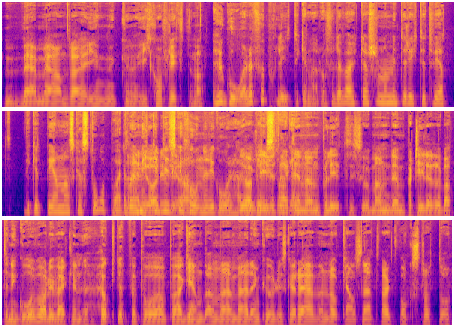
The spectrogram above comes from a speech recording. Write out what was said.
med, med andra in, i konflikterna. Hur går det för politikerna då? För det verkar som de inte riktigt vet vilket ben man ska stå på. Det var Nej, mycket det- diskussioner igår här Det har i blivit riksdagen. verkligen en politisk, man, den partiledardebatten igår var det verkligen högt uppe på, på agendan med, med den kurdiska räven och hans nätverk Foxtrot och,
